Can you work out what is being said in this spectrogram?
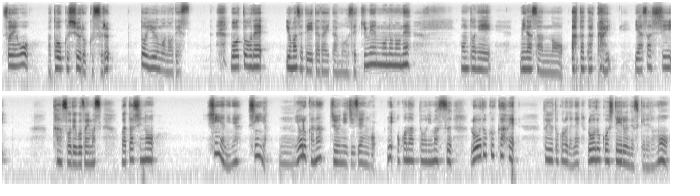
それをトーク収録するというものです。冒頭で読ませていただいたもう赤面もののね、本当に皆さんの温かい優しい感想でございます。私の深夜にね、深夜、うん、夜かな、12時前後に行っております、朗読カフェというところでね、朗読をしているんですけれども、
